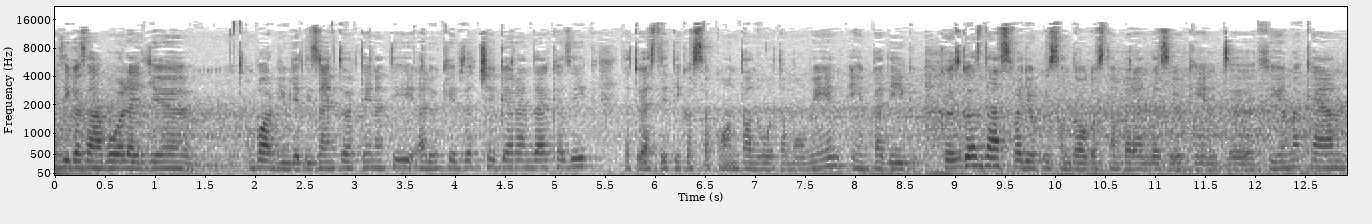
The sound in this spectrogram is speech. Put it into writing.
Ez igazából egy ö, Barbie ugye design történeti előképzettséggel rendelkezik, tehát ő esztétika szakon tanult a momén, én pedig közgazdász vagyok, viszont dolgoztam berendezőként filmeken,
